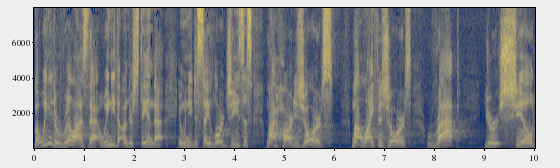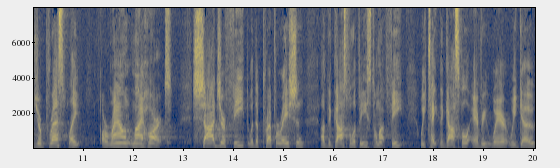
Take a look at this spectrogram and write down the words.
But we need to realize that. We need to understand that. And we need to say, Lord Jesus, my heart is yours. My life is yours. Wrap your shield, your breastplate around my heart. Shod your feet with the preparation of the gospel of peace. Talking about feet, we take the gospel everywhere we go.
